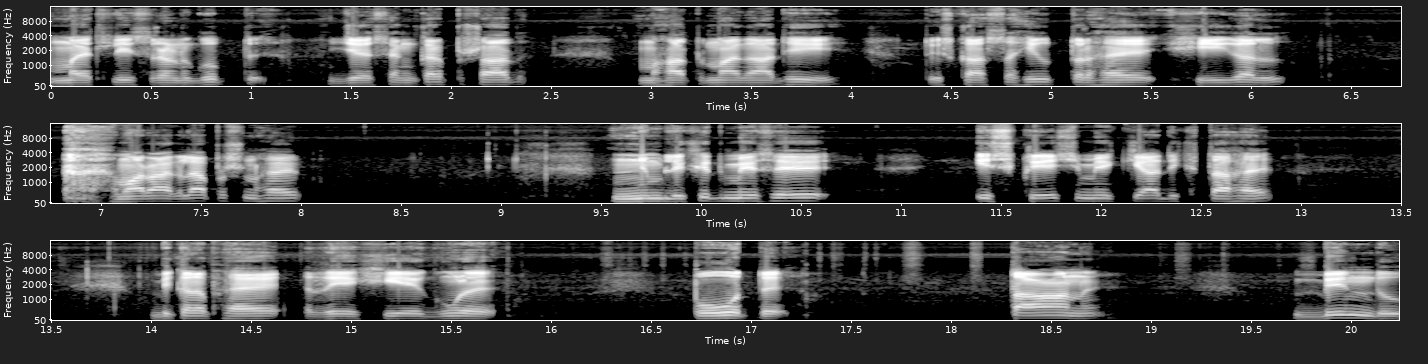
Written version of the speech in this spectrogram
मैथिली शरण गुप्त जयशंकर प्रसाद, महात्मा गांधी। तो इसका सही उत्तर है हीगल। हमारा अगला प्रश्न है, निम्नलिखित में से स्केच में क्या दिखता है? विकल्प है रेखीय गुण, पोत, तान, बिंदु।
